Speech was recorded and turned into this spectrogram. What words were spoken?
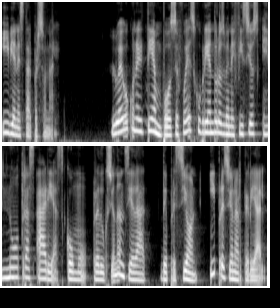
y bienestar personal. Luego con el tiempo se fue descubriendo los beneficios en otras áreas como reducción de ansiedad, depresión y presión arterial,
